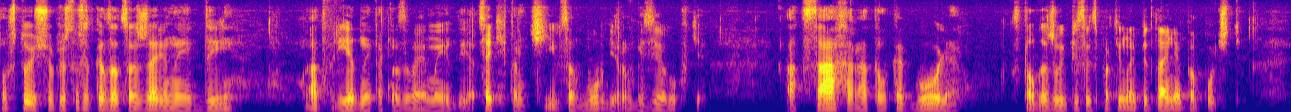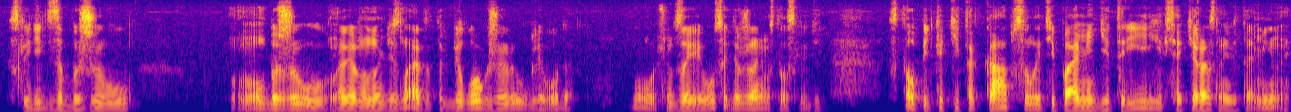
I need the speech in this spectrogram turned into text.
Ну что еще? Пришлось отказаться от жареной еды, от вредной так называемой еды, от всяких там чипсов, бургеров, газировки, от сахара, от алкоголя. Стал даже выписывать спортивное питание по почте, следить за БЖУ. Ну, БЖУ, наверное, многие знают, это белок, жиры, углеводы. Ну, в общем, за его содержанием стал следить. Стал пить какие-то капсулы типа омеги-3, всякие разные витамины.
